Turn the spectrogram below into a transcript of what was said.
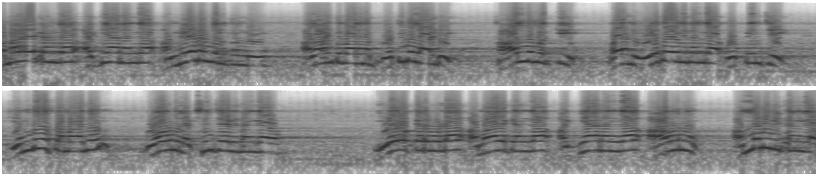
అమాయకంగా అజ్ఞానంగా అమ్మేయడం జరుగుతుంది. అలాంటి వాళ్ళను బ్రతిమలాడి కాళ్ళు మొక్కి వాళ్ళని ఏదో విధంగా ఒప్పించి హిందూ సమాజం గోవును రక్షించే విధంగా ఏ ఒక్కరు కూడా అమాయకంగా అజ్ఞానంగా ఆవును అమ్మని విధంగా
